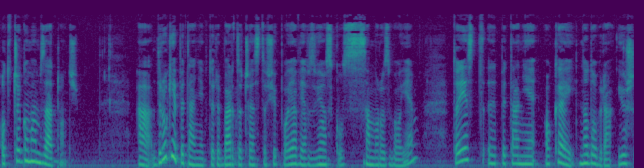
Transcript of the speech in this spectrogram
od czego mam zacząć? A drugie pytanie, które bardzo często się pojawia w związku z samorozwojem, to jest y, pytanie: OK, no dobra, już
